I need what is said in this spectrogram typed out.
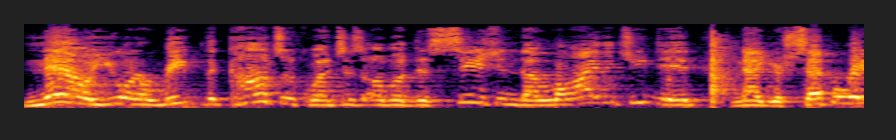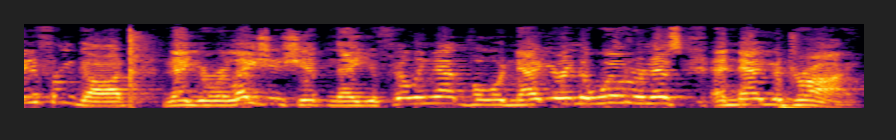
now you're going to reap the consequences of a decision, the lie that you did. Now you're separated from God. Now your relationship, now you're filling that void. Now you're in the wilderness and now you're dry.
